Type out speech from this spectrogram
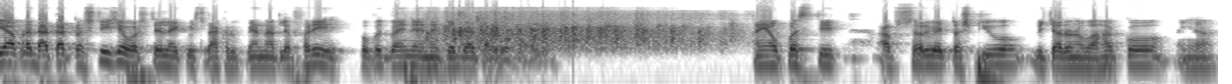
એ આપણા દાતા ટ્રસ્ટી છે, હોસ્ટેલના એકવીસ લાખ રૂપિયાના, એટલે ફરી ભૂપતભાઈને એને જોરદાર તાળીઓ વધાવી અહીંયા ઉપસ્થિત આપ સર્વે ટ્રસ્ટીઓ, વિચારોના વાહકો, અહીંયા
